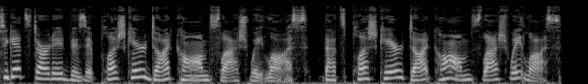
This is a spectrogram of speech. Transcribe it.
To get started, visit plushcare.com slash weight loss. That's plushcare.com slash weight loss.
